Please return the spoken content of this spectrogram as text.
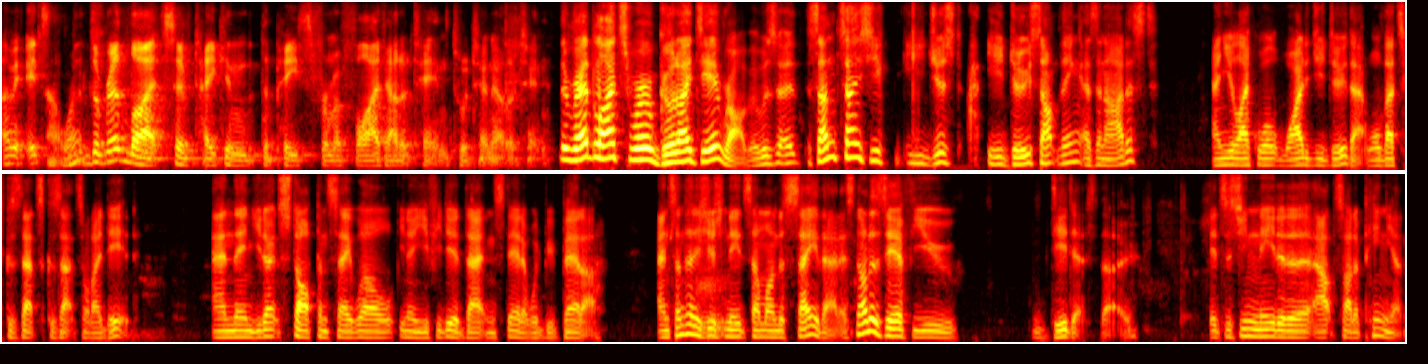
I mean, it's it the red lights have taken the piece from a five out of ten to a ten out of ten. the red lights were a good idea rob. It was a, sometimes you you just you do something as an artist and you're like well why did you do that? Well that's because that's because that's what i did and then you don't stop and say well you know if you did that instead it would be better and sometimes you just need someone to say that it's not as if you did it though it's just you needed an outside opinion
